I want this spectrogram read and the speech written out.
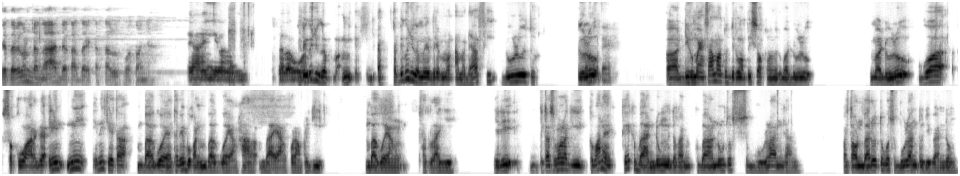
ya tapi kan udah nggak ada kata kata lu fotonya Ya yang hilang aja. Gak tahu. Tapi gue juga eh, tapi gue juga mirip sama Davi dulu tuh. Dulu eh, di rumah yang sama tuh di rumah pisok yang di rumah dulu. Rumah dulu gue sekeluarga ini ini ini cerita mbak gue ya tapi bukan mbak gue yang hal mbak yang pulang pergi mbak gue yang satu lagi. Jadi kita semua lagi ke mana ya? Kayak ke Bandung gitu kan. Ke Bandung tuh sebulan kan. Pas tahun baru tuh gue sebulan tuh di Bandung.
